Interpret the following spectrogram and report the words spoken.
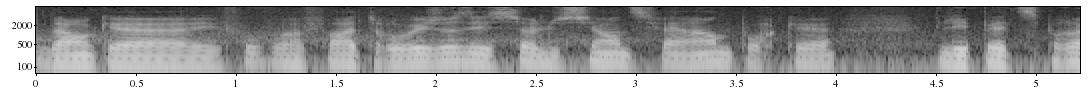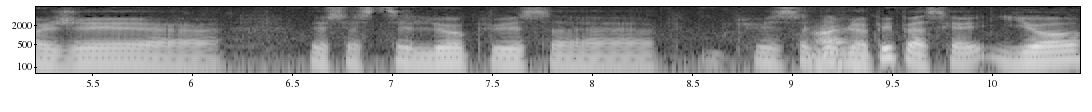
Donc, euh, il faut va falloir trouver juste des solutions différentes pour que les petits projets euh, de ce style-là puissent, euh, puissent se Ouais. développer parce qu'il y a,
